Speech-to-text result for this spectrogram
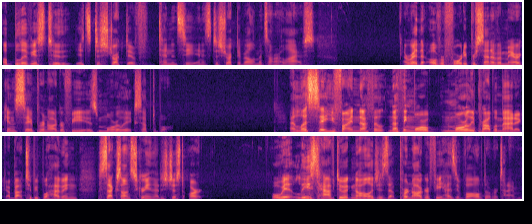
oblivious to its destructive tendency and its destructive elements on our lives. I read that over 40% of Americans say pornography is morally acceptable. And let's say you find nothing, nothing moral, morally problematic about two people having sex on screen, that is just art. What we at least have to acknowledge is that pornography has evolved over time,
